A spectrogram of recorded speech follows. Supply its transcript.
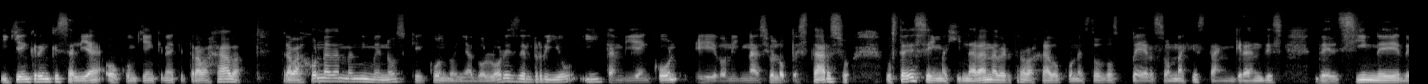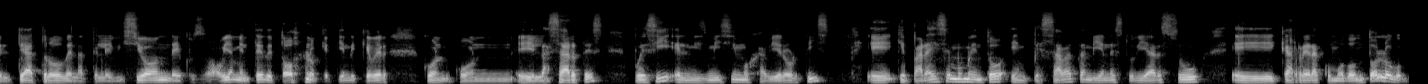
¿Y quién creen que salía o con quién creen que trabajaba? Trabajó nada más ni menos que con doña Dolores del Río y también con eh, don Ignacio López Tarso. Ustedes se imaginarán haber trabajado con estos dos personajes tan grandes del cine, del teatro, de la televisión, de pues obviamente de todo lo que tiene que ver con, con eh, las artes. Pues sí, el mismísimo Javier Ortiz. Eh, que para ese momento empezaba también a estudiar su eh, carrera como odontólogo,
